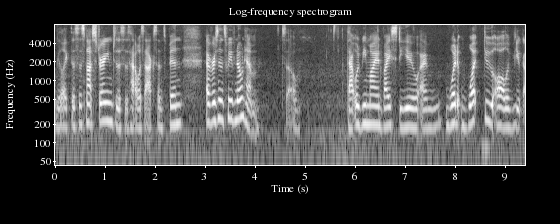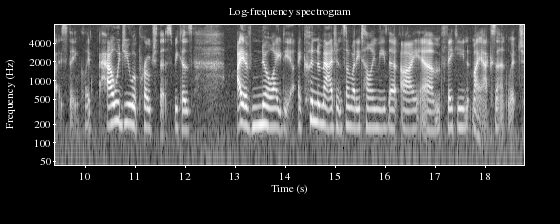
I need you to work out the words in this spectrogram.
Be like, this is not strange. This is how his accent's been ever since we've known him. So that would be my advice to you. I'm what what do all of you guys think? Like how would you approach this because I have no idea. I couldn't imagine somebody telling me that I am faking my accent, which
